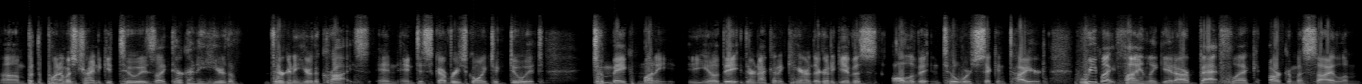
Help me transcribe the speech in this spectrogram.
um, but the point I was trying to get to is like they're going to hear the they're going to hear the cries, and and Discovery's going to do it to make money. You know, they they're not going to care, and they're going to give us all of it until we're sick and tired. We might finally get our Batfleck Arkham Asylum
